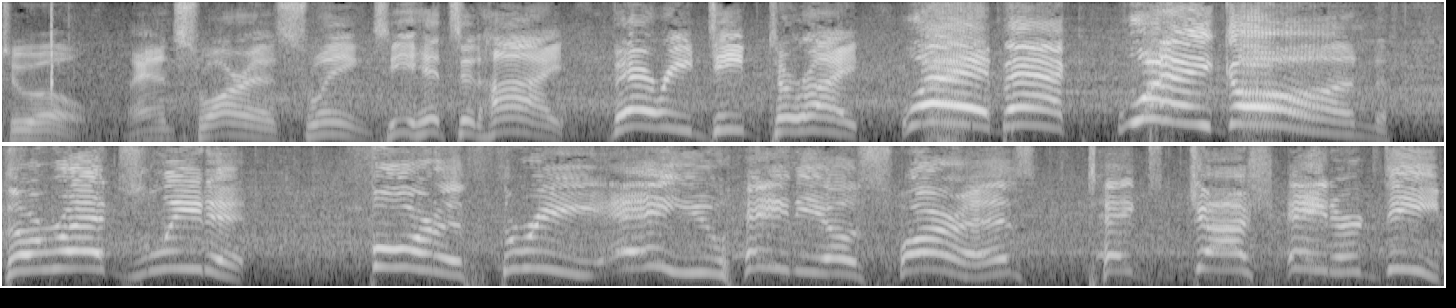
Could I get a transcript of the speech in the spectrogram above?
2 0. And Suarez swings. He hits it high, very deep to right. Way back, way gone. The Reds lead it 4 to 3. A. Eugenio Suarez takes Josh Hader deep.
